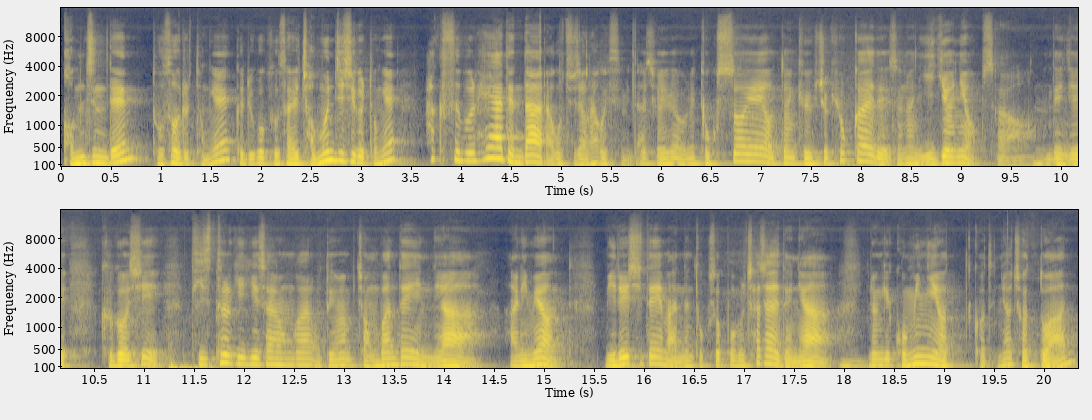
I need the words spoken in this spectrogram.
검증된 도서를 통해 그리고 교사의 전문 지식을 통해 학습을 해야 된다라고 주장을 하고 있습니다. 저희가 우리 독서의 어떤 교육적 효과에 대해서는 이견이 없어요. 근데 이제 그것이 디지털 기기 사용과 어떻게 보면 정반대에 있냐, 아니면 미래 시대에 맞는 독서법을 찾아야 되냐, 이런 게 고민이었거든요. 저 또한.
